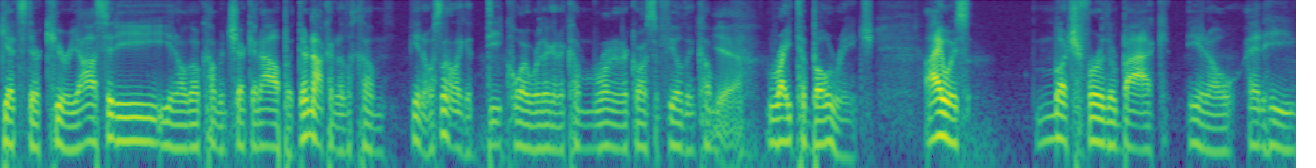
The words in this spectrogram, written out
gets their curiosity. You know, they'll come and check it out, but they're not going to come. You know, it's not like a decoy where they're going to come running across the field and come Yeah. right to bow range. I was much further back. You know, and he.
